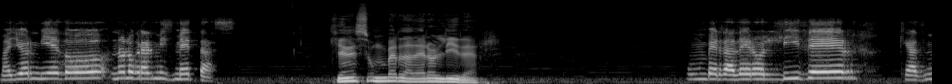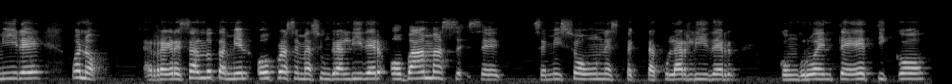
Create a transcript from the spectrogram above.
Mayor miedo, no lograr mis metas. ¿Quién es un verdadero líder? Un verdadero líder que admire. Bueno, regresando también, Oprah se me hace un gran líder. Obama se, se- se me hizo un espectacular líder, congruente, ético.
